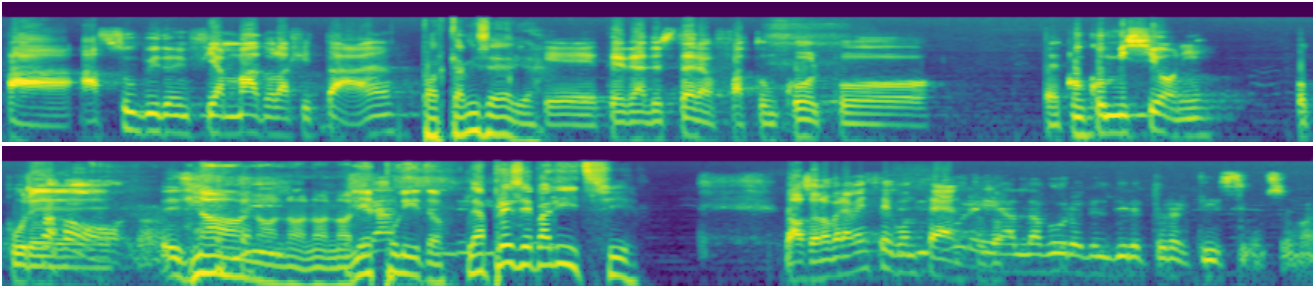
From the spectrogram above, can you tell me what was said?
ha, ha subito infiammato la città, eh? Porca miseria. che Teleradio Stereo ha fatto un colpo eh, con commissioni? Oppure... No, no, no, no, no, lì è pulito. Le ha prese Palizzi. No, sono veramente contento. E al lavoro del direttore artistico, insomma.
